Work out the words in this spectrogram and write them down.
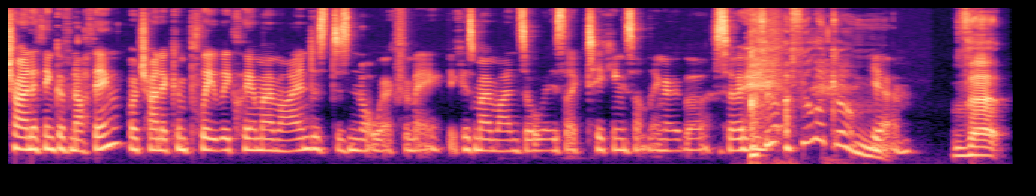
trying to think of nothing or trying to completely clear my mind just does not work for me because my mind's always like ticking something over. So I feel, I feel like um yeah. that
